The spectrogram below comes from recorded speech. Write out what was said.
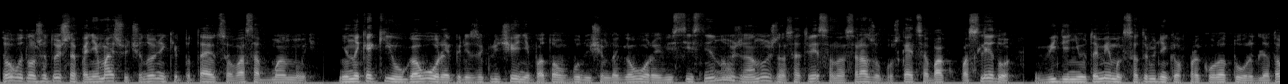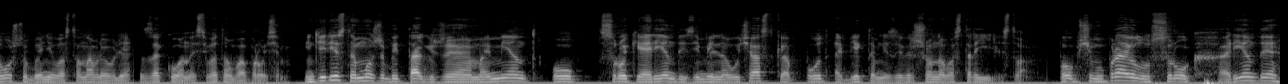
то вы должны точно понимать, что чиновники пытаются вас обмануть. Ни на какие уговоры о перезаключении потом в будущем договоры вестись не нужно, а нужно, соответственно, сразу пускать собаку по следу в виде неутомимых сотрудников прокуратуры, для того, чтобы они восстанавливали законность в этом вопросе. Интересно может быть также момент о сроке аренды земельного участка под объектом незавершенного строительства. По общему правилу срок аренды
